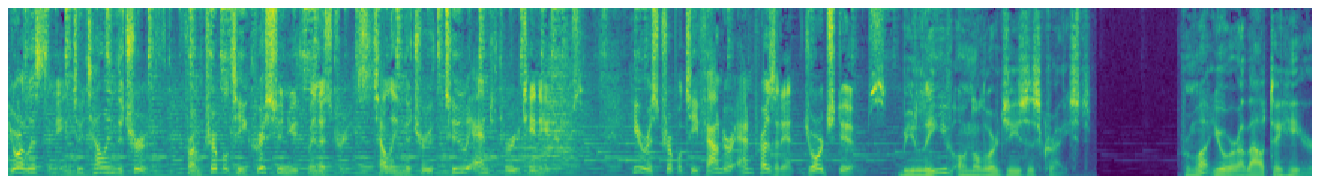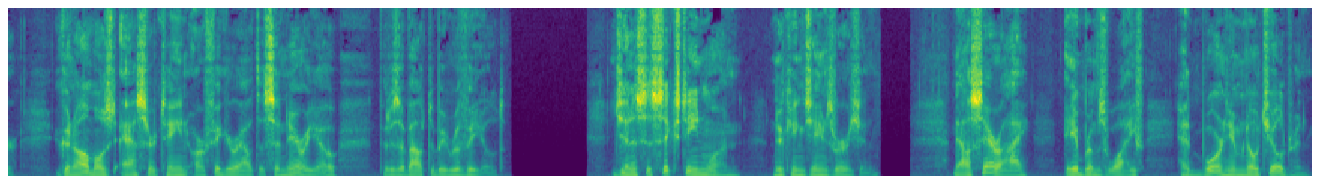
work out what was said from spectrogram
You're listening to Telling the Truth from Triple T Christian Youth Ministries, telling the truth to and through teenagers. Here is Triple T founder and president George Dooms. Believe on the Lord Jesus Christ. From what you are about to hear, you can almost ascertain or figure out the scenario that is about to be revealed. Genesis 16:1, New King James Version. Now Sarai, Abram's wife, had borne him no children,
